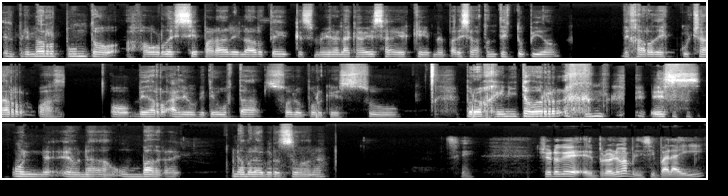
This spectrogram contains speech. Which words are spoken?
el primer punto a favor de separar el arte que se me viene a la cabeza es que me parece bastante estúpido dejar de escuchar o, ver algo que te gusta solo porque su progenitor es un, una, un bad guy, una mala persona. Sí. Yo creo que el problema principal ahí,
